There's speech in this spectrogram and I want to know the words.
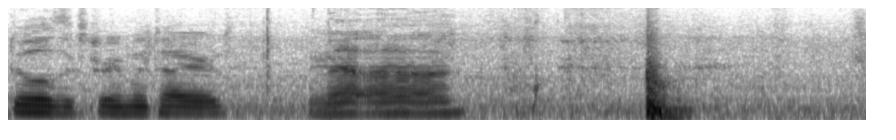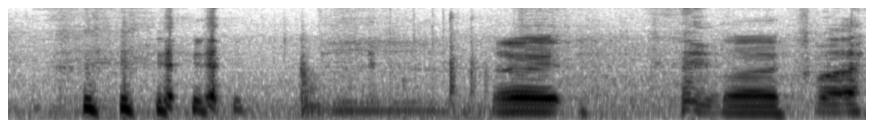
Duel's extremely tired. Nuh-uh. Alright. Bye. Bye.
